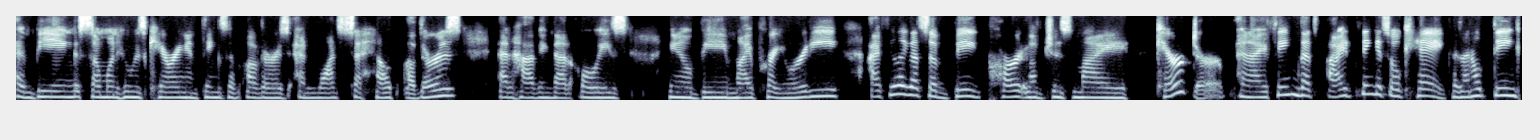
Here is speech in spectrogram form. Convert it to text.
and being someone who is caring and thinks of others and wants to help others and having that always you know be my priority i feel like that's a big part of just my character and i think that's i think it's okay because i don't think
